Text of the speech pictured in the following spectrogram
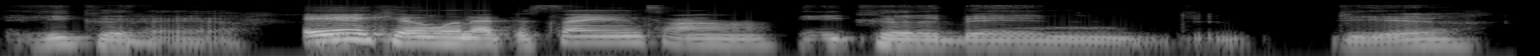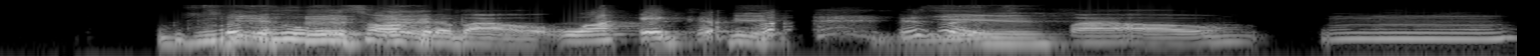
he could have. and He- killing at the same time. He could have been, yeah. Look at who we talking about. Like this Yeah. is wow. Mm,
